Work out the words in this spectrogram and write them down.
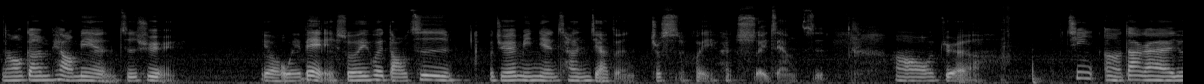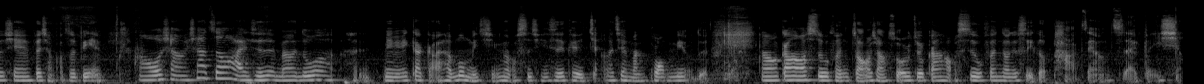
然后跟票面资讯有违背，所以会导致。我觉得明年参加的人就是会很衰这样子，然后我觉得今呃大概就先分享到这边，然后我想一下之后还其实也蛮很多很咩咩嘎嘎很莫名其妙的事情是可以讲，而且蛮荒谬的，然后刚好十五分钟，我想说就刚好十五分钟就是一个 part 这样子来分享。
